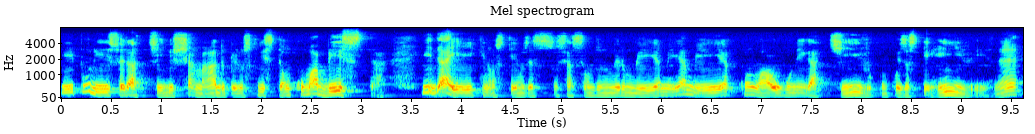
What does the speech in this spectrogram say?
e por isso era tido e chamado pelos cristãos como a besta. E daí que nós temos essa associação do número 666 com algo negativo, com coisas terríveis. Né?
